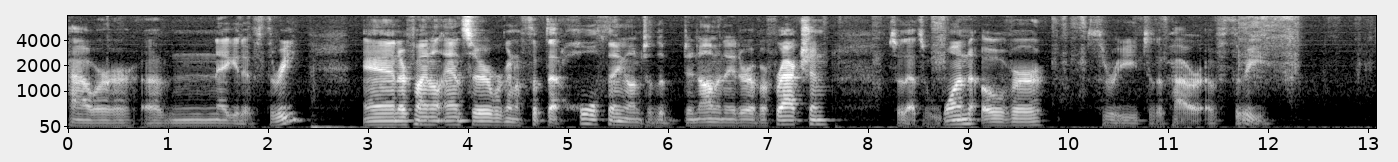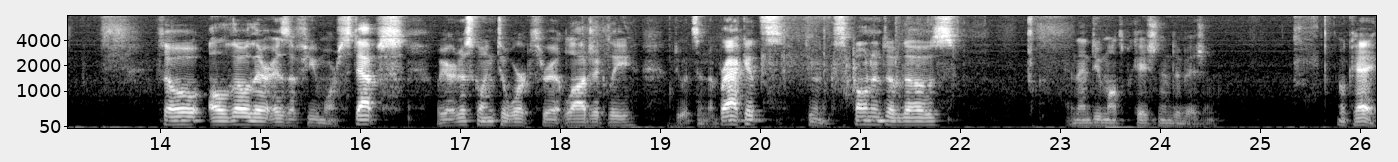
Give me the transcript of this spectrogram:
power of negative 3. And our final answer, we're going to flip that whole thing onto the denominator of a fraction. So that's 1 over 3 to the power of 3. So although there is a few more steps, we are just going to work through it logically, do what's in the brackets, do an exponent of those, and then do multiplication and division. Okay,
